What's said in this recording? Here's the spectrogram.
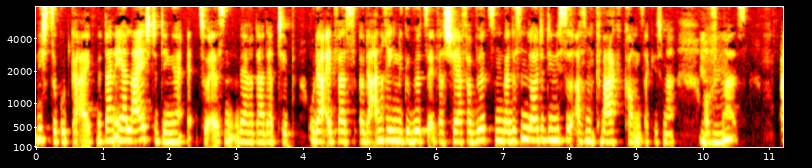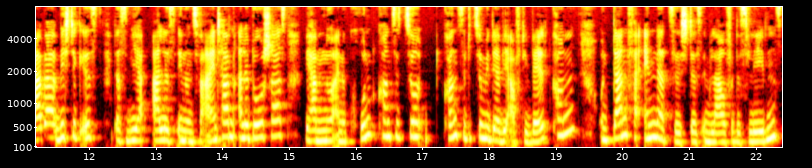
nicht so gut geeignet. Dann eher leichte Dinge äh, zu essen wäre da der Tipp oder etwas oder anregende Gewürze etwas schärfer würzen, weil das sind Leute, die nicht so aus dem Quark kommen, sag ich mal, mhm. oftmals. Aber wichtig ist, dass wir alles in uns vereint haben, alle Doshas. Wir haben nur eine Grundkonstitution, Konstitution, mit der wir auf die Welt kommen. Und dann verändert sich das im Laufe des Lebens.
